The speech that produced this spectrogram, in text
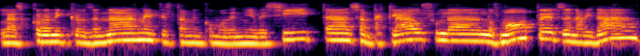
las Crónicas de Narnia, que es también como de nievecita, Santa Cláusula, los Muppets de Navidad.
